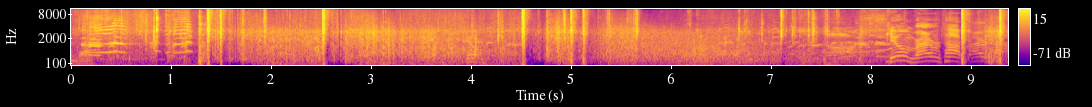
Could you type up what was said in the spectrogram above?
him. Kill him. Kill him right over top, right over top.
